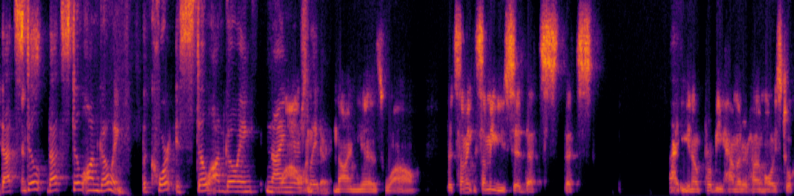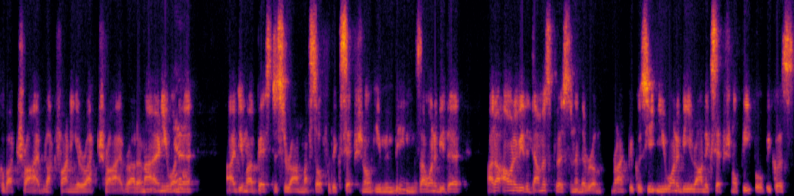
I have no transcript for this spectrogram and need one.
that's still that's still ongoing. The court is still ongoing nine wow, years later. Nine years, wow! But something something you said that's that's you know probably hammered at home. always talk about tribe, like finding your right tribe, right? And I only want to. Yeah. I do my best to surround myself with exceptional human beings. I want to be the I don't I want to be the dumbest person in the room, right? Because you, you want to be around exceptional people because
